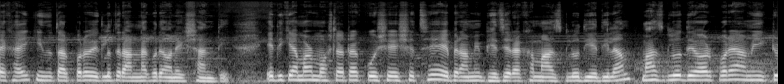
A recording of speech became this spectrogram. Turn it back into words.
দেখায়, কিন্তু তারপরেও এগুলোতে রান্না করে অনেক শান্তি। এদিকে আমার মশলাটা কষে এসেছে। এবার আমি ভেজে রাখা মাছগুলো দিয়ে দিলাম। মাছগুলো দেওয়ার পরে আমি একটু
